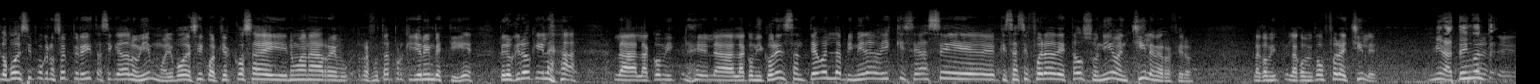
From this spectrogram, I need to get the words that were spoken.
lo puedo decir porque no soy periodista, así que da lo mismo. Yo puedo decir cualquier cosa y no me van a re- refutar porque yo no investigué. Pero creo que la, la, la, Comic, la, la Comic Con en Santiago es la primera vez que se hace que se hace fuera de Estados Unidos, en Chile me refiero. La, Comic- la Comic Con fuera de Chile. Mira, tengo de, de-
